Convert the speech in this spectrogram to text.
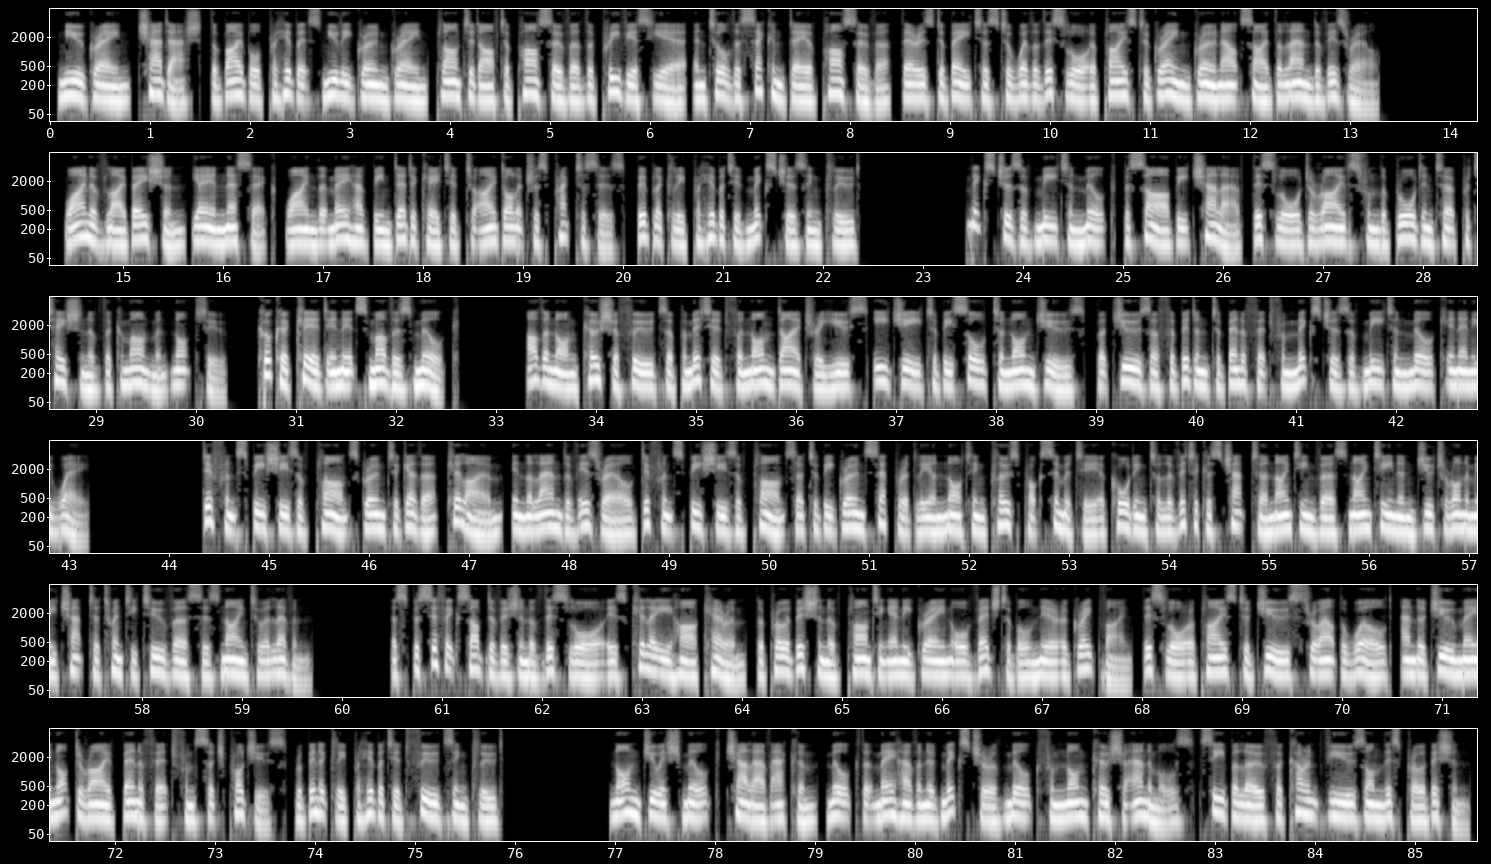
New grain chadash, the Bible prohibits newly grown grain planted after Passover the previous year until the second day of Passover. There is debate as to whether this law applies to grain grown outside the land of Israel. Wine of libation wine that may have been dedicated to idolatrous practices. Biblically prohibited mixtures include Mixtures of meat and milk. This law derives from the broad interpretation of the commandment not to cook a kid in its mother's milk. Other non-kosher foods are permitted for non-dietary use e.g. to be sold to non-Jews, but Jews are forbidden to benefit from mixtures of meat and milk in any way. Different species of plants grown together. .In the land of Israel different species of plants are to be grown separately and not in close proximity according to Leviticus chapter 19 verse 19 and Deuteronomy chapter 22 verses 9 to 11. A specific subdivision of this law is Kilei ha kerem, the prohibition of planting any grain or vegetable near a grapevine. This law applies to Jews throughout the world, and a Jew may not derive benefit from such produce. Rabbinically prohibited foods include non-Jewish milk chalav akum, milk that may have an admixture of milk from non-kosher animals see below for current views on this prohibition.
